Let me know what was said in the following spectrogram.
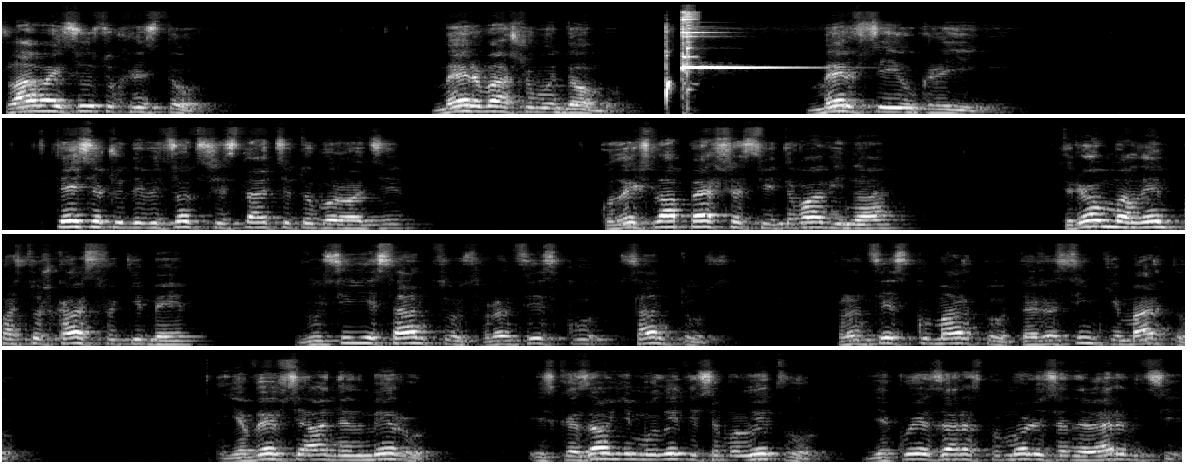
Слава Ісусу Христу! Мир вашому дому! Мир всій Україні! В 1916 році, коли йшла Перша світова війна, трьом малим пастушкам з Фатіми, Лусії Сантус, Франциску Сантус, Франциску Марту та Жасінті Марту, явився ангел миру і сказав їм молитися молитву, яку я зараз помолюся на Вервиці,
